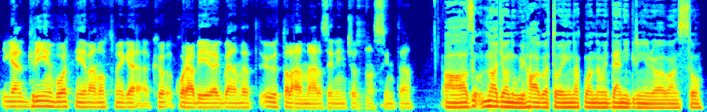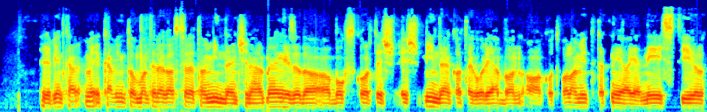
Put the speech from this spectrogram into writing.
Igen, Green volt nyilván ott még korábbi években, de ő talán már azért nincs azon a szinten. Az nagyon új hallgatóinknak mondom, hogy Danny Greenről van szó. Egyébként Covingtonban tényleg azt szeretem, hogy mindent csinál. Megnézed a, a boxkort, és, és minden kategóriában alkot valamit, tehát néha ilyen négy stíl,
